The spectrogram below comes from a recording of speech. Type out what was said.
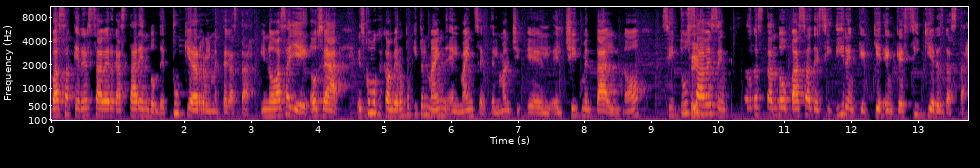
vas a querer saber gastar en donde tú quieras realmente gastar. Y no vas a llegar, o sea, es como que cambiar un poquito el, mind, el mindset, el, el, chip mental, ¿no? Si tú sabes en qué estás gastando, vas a decidir en qué, en qué sí quieres gastar.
